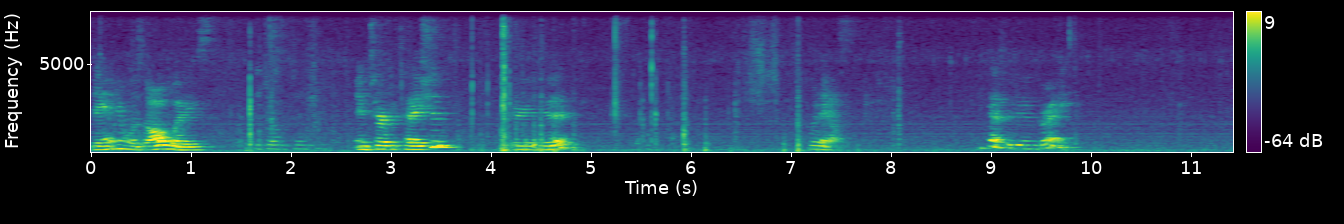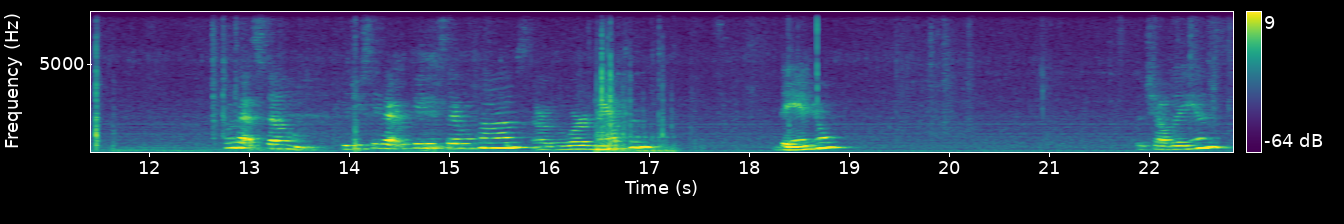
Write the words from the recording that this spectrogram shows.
Daniel was always interpretation. Very good. What else? You guys are doing great. What about stone? Did you see that repeated several times? Or the word mountain? Daniel? The Chaldeans?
